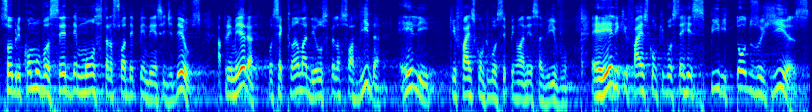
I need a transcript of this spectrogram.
sobre como você demonstra sua dependência de Deus. A primeira, você clama a Deus pela sua vida. É Ele que faz com que você permaneça vivo. É Ele que faz com que você respire todos os dias.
